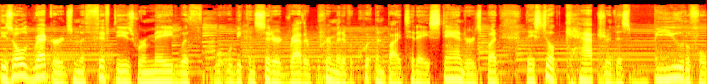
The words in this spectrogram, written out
These old records from the 50s were made with what would be considered rather primitive equipment by today's standards, but they still capture this beautiful,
